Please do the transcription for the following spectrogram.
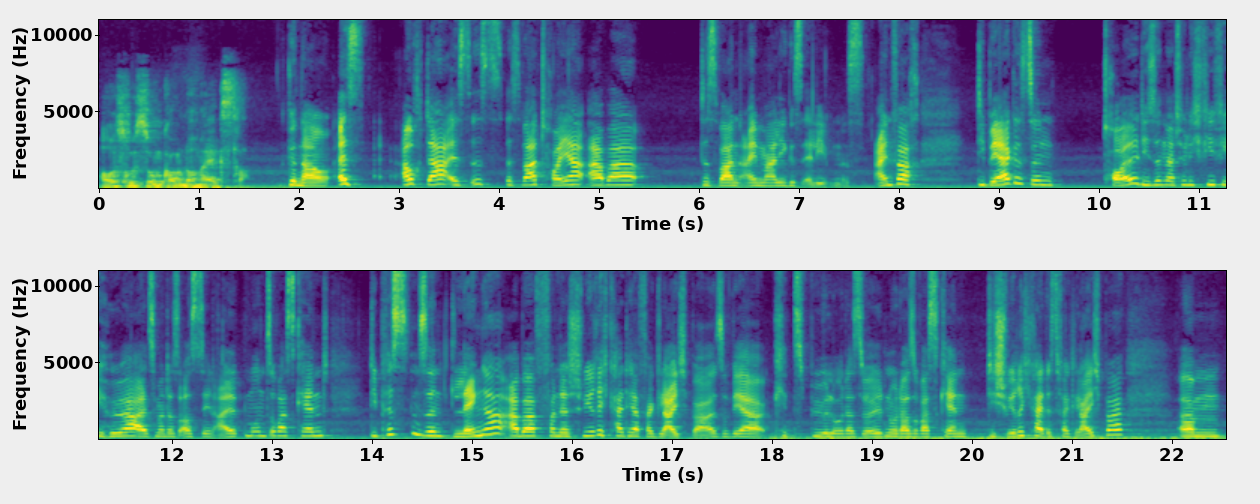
Ausrüstung kommt noch mal extra. Genau. Es, auch da, es, ist, es war teuer, aber das war ein einmaliges Erlebnis. Einfach, die Berge sind toll, die sind natürlich viel, viel höher, als man das aus den Alpen und sowas kennt. Die Pisten sind länger, aber von der Schwierigkeit her vergleichbar. Also wer Kitzbühel oder Sölden oder sowas kennt, die Schwierigkeit ist vergleichbar. Ähm,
